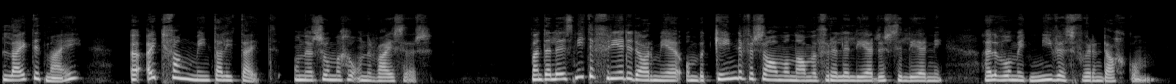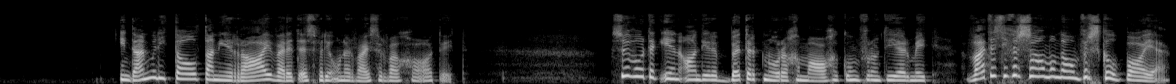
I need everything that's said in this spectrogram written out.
lyk dit my, 'n uitvangmentaliteit onder sommige onderwysers. Want hulle is nie tevrede daarmee om bekende versamelname vir hulle leerders te leer nie. Hulle wil met nuus vorendag kom. En dan moet die taal tannie raai wat dit is wat die onderwyser wou gehad het. So word ek een aand deur 'n bitterknorrige maag gekonfronteer met: "Wat is die versamelnaam vir skilpaaie?"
